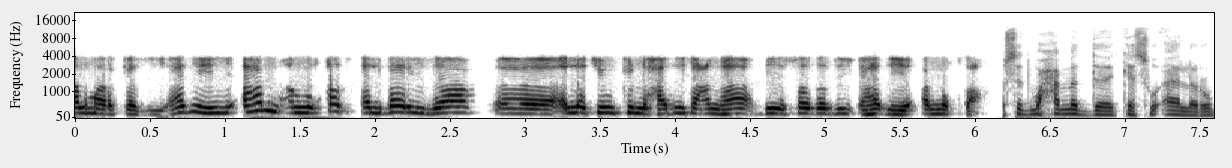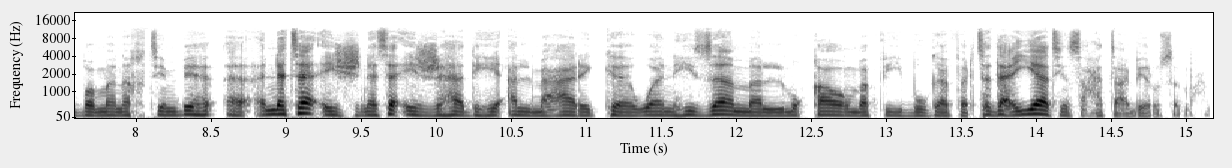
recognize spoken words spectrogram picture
المركزي. هذه هي أهم النقاط البارزة التي يمكن الحديث عنها بصدد هذه النقطة. أستاذ محمد كسؤال ربما نختم به. النتائج نتائج هذه المعارك وانهزام المقاومة في بوغافر تداعيات ان صح التعبير أستاذ محمد؟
